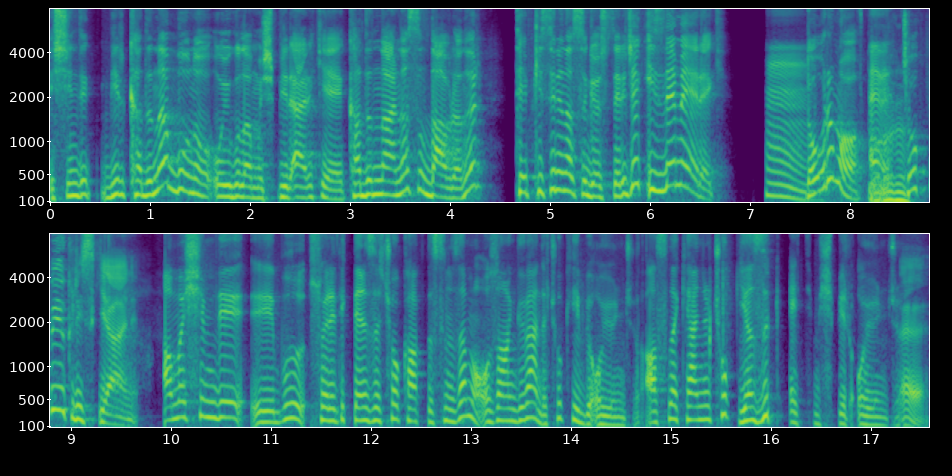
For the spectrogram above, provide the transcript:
E şimdi bir kadına bunu uygulamış bir erkeğe kadınlar nasıl davranır? Tepkisini nasıl gösterecek? İzlemeyerek. Doğru mu? Evet. Doğru. Çok büyük risk yani. Ama şimdi e, bu söylediklerinizde çok haklısınız ama Ozan Güven de çok iyi bir oyuncu. Aslında kendini çok yazık etmiş bir oyuncu. Evet.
